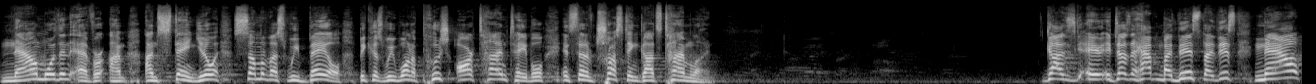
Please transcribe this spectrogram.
now more than ever, I'm I'm staying. You know what? Some of us we bail because we want to push our timetable instead of trusting God's timeline. God, it doesn't happen by this, by this. Now,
